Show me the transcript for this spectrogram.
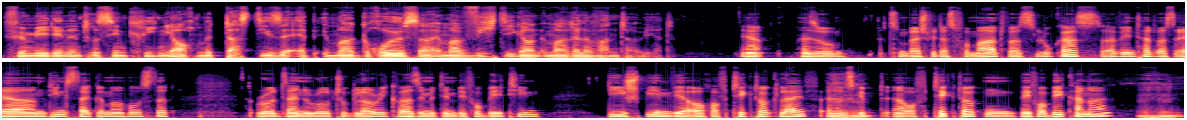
für Medien interessieren, kriegen ja auch mit, dass diese App immer größer, immer wichtiger und immer relevanter wird. Ja, also zum Beispiel das Format, was Lukas erwähnt hat, was er am Dienstag immer hostet, seine Road to Glory quasi mit dem BVB-Team die spielen wir auch auf TikTok live. Also mhm. es gibt auf TikTok einen BVB-Kanal. Mhm.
